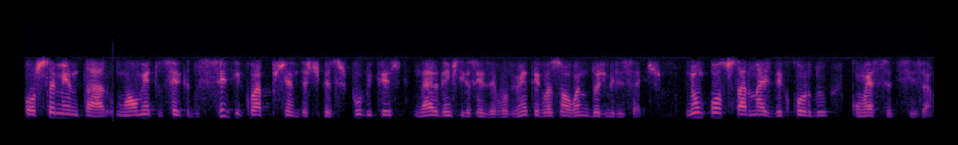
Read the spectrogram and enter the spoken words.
orçamentar um aumento de cerca de 104% das despesas públicas na área da investigação e desenvolvimento em relação ao ano de 2006. Não posso estar mais de acordo com essa decisão.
